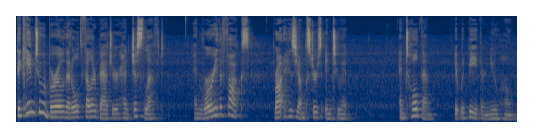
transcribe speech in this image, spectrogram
They came to a burrow that old Feller Badger had just left, and Rory the Fox brought his youngsters into it and told them it would be their new home.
